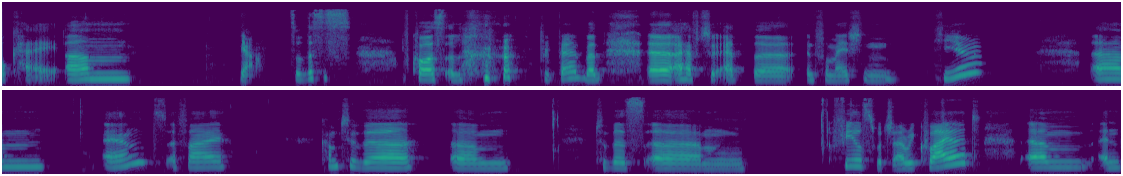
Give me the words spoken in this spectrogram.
Okay. Um, yeah. So this is, of course, prepared, but uh, I have to add the information here. Um, and if I come to the um, to this um, fields which are required, um, and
